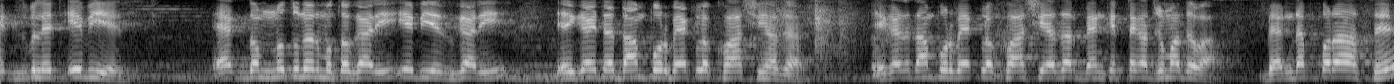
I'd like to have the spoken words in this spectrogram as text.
এক্স ব্লেড এবিএস একদম নতুনের মতো গাড়ি এবিএস গাড়ি। এই গাড়িটার দাম পড়বে এক লক্ষ আশি হাজার। গাড়ির দাম পড়বে এক লক্ষ আশি হাজার। ব্যাংকের টাকা জমা দেওয়া। ব্যাংক ডাপ করা আছে,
